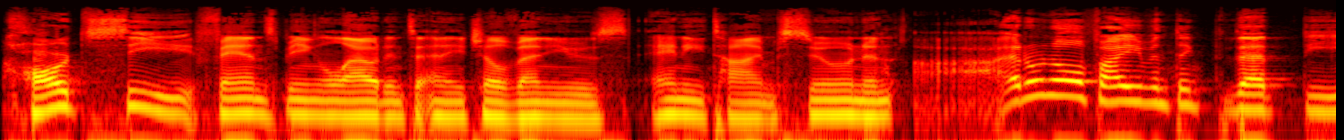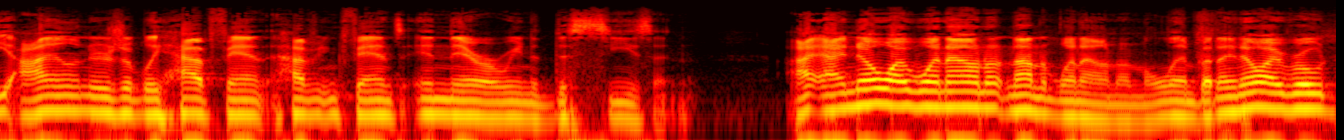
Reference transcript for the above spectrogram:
hard to see fans being allowed into NHL venues anytime soon, and I don't know if I even think that the Islanders will have fan having fans in their arena this season. I, I know I went out on, not went out on a limb, but I know I wrote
